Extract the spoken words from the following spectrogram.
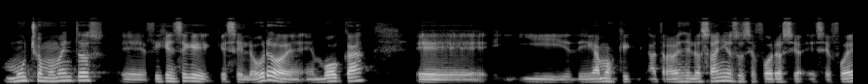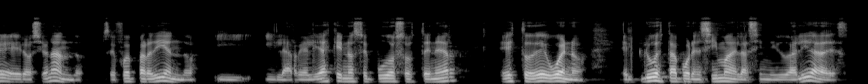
muchos momentos, eh, fíjense que, se logró en Boca eh, y digamos que a través de los años eso se fue, se fue erosionando, se fue perdiendo y, la realidad es que no se pudo sostener esto de, bueno, el club está por encima de las individualidades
